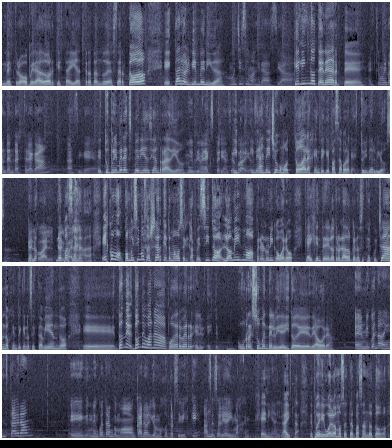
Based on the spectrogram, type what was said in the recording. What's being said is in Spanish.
nuestro operador que está ahí tratando de hacer todo. Eh, Carol, bienvenida. Muchísimas gracias. Qué lindo tenerte. Estoy muy contenta de estar acá, así que Eh, tu primera experiencia en radio. mi primera experiencia Y, en radio. y me has dicho como toda la gente que pasa por acá, estoy nerviosa. Tal no, cual, No tal pasa cual. nada. Es como, como hicimos ayer que tomamos el cafecito, lo mismo, pero lo único, bueno, que hay gente del otro lado que nos está escuchando, gente que nos está viendo. Eh, ¿dónde, ¿Dónde van a poder ver el- este, un resumen del videito de, de ahora? En mi cuenta de Instagram eh, me encuentran como Carol-Torcibiski, asesoría de imagen. Genial, ahí está. Después igual vamos a estar pasando todo.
